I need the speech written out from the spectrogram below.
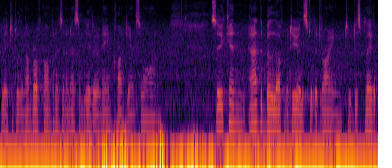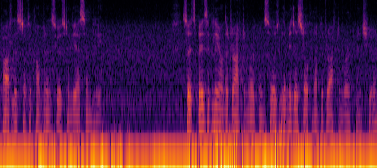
related to the number of components in an assembly, their name, quantity and so on. So you can add the bill of materials to the drawing to display the part list of the components used in the assembly so it's basically on the drafting workbench. So let me just open up the drafting workbench here.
